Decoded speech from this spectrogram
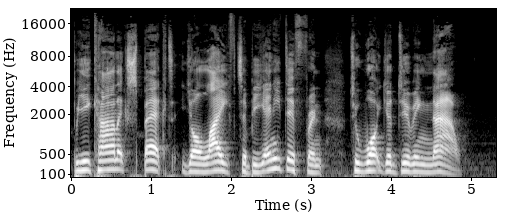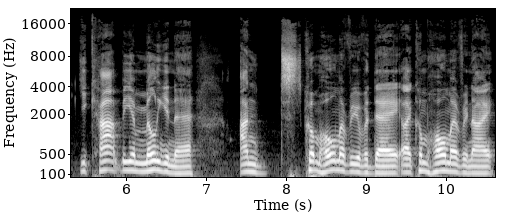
But you can't expect your life to be any different to what you're doing now. You can't be a millionaire and come home every other day, like come home every night,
